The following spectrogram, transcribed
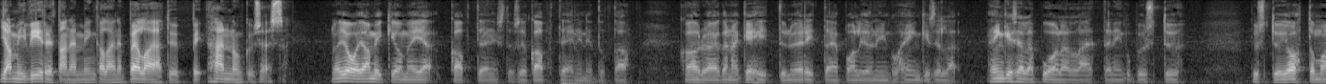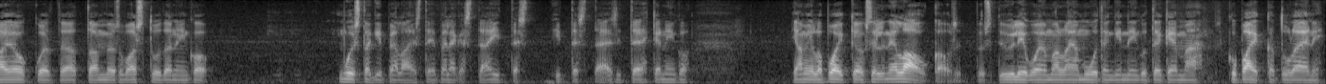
Jami Virtanen, minkälainen pelaajatyyppi hän on kyseessä. No joo, Jamikin on meidän kapteenista, ja kapteeni, niin tota, kauden aikana kehittynyt erittäin paljon niin kuin henkisellä, henkisellä puolella, että niin kuin pystyy, pystyy johtamaan joukkuetta ja ottaa myös vastuuta niin kuin muistakin pelaajista, ei pelkästään itsestään. Ja sitten ehkä niin kuin Jamilla on poikkeuksellinen laukaus, että pystyy ylivoimalla ja muutenkin niin kuin tekemään, kun paikka tulee, niin,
